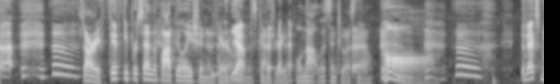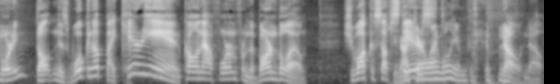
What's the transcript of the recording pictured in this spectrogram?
Sorry, 50% of the population apparently Yep. in this country will not listen to us now. Aw. The next morning, Dalton is woken up by Carrie Ann calling out for him from the barn below. She walks She's upstairs. not Caroline Williams. no, no.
